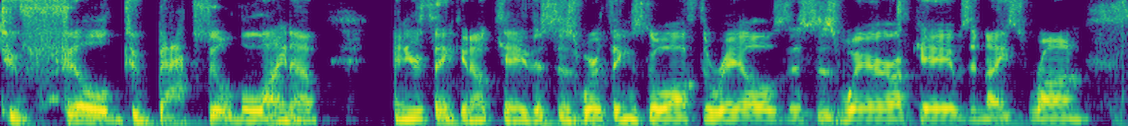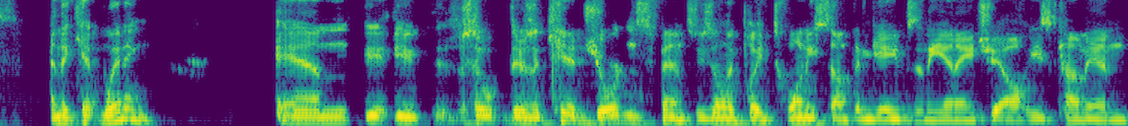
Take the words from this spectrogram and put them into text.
to fill to backfill the lineup and you're thinking, okay, this is where things go off the rails. This is where, okay, it was a nice run. And they kept winning. And so there's a kid, Jordan Spence. He's only played 20 something games in the NHL. He's come in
